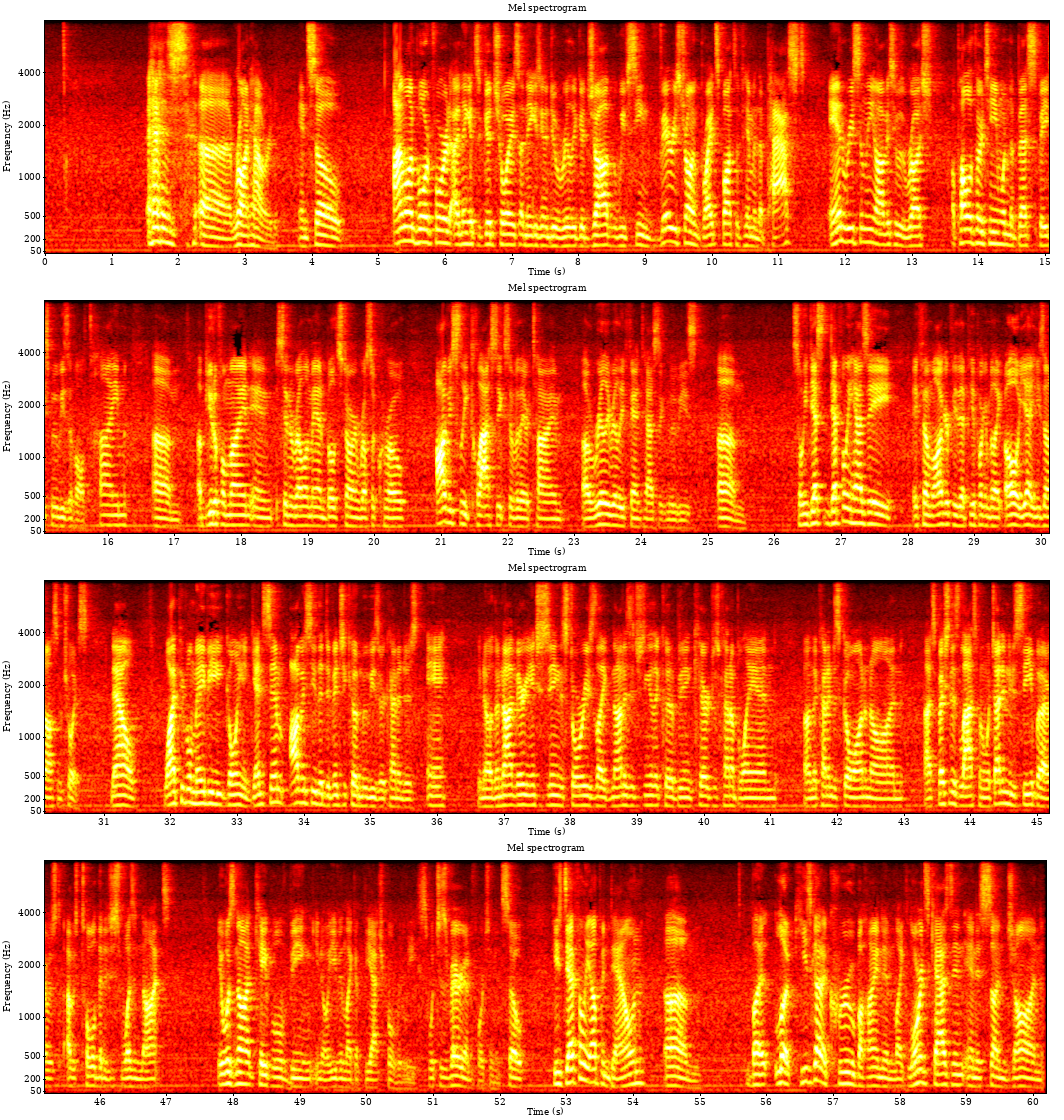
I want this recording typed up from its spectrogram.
as uh, Ron Howard. And so I'm on board for it. I think it's a good choice. I think he's going to do a really good job. We've seen very strong bright spots of him in the past and recently, obviously, with Rush. Apollo 13, one of the best space movies of all time. Um, a Beautiful Mind and Cinderella Man, both starring Russell Crowe. Obviously, classics of their time. Uh, really, really fantastic movies. Um, so he definitely has a, a filmography that people are going to be like, oh, yeah, he's an awesome choice. Now, why people may be going against him. Obviously, the Da Vinci Code movies are kind of just eh. You know, they're not very interesting. The story's like not as interesting as it could have been. Characters kind of bland. Um, they kind of just go on and on. Uh, especially this last one, which I didn't even see, but I was I was told that it just was not. It was not capable of being, you know, even like a theatrical release, which is very unfortunate. So he's definitely up and down. Um, but look, he's got a crew behind him, like Lawrence Kasdan and his son John.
